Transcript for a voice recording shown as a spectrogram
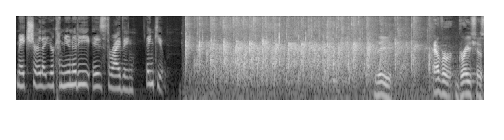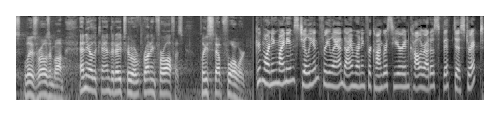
make sure that your community is thriving. Thank you. The ever gracious Liz Rosenbaum. Any other candidates who are running for office? Please step forward. Good morning. My name is Jillian Freeland. I'm running for Congress here in Colorado's 5th District.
